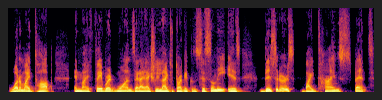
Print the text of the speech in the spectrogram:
One of my top and my favorite ones that I actually like to target consistently is visitors by time spent.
